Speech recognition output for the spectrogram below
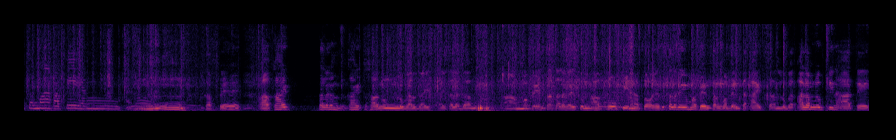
itong mga kape, ang ano, Mm, kape. Ah, kahit talagang kahit sa anong lugar guys ay talagang ah, mabenta talaga itong ah, coffee na to. Ito talaga yung mabentang mabenta kahit saan lugar. Alam niyo kina ate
